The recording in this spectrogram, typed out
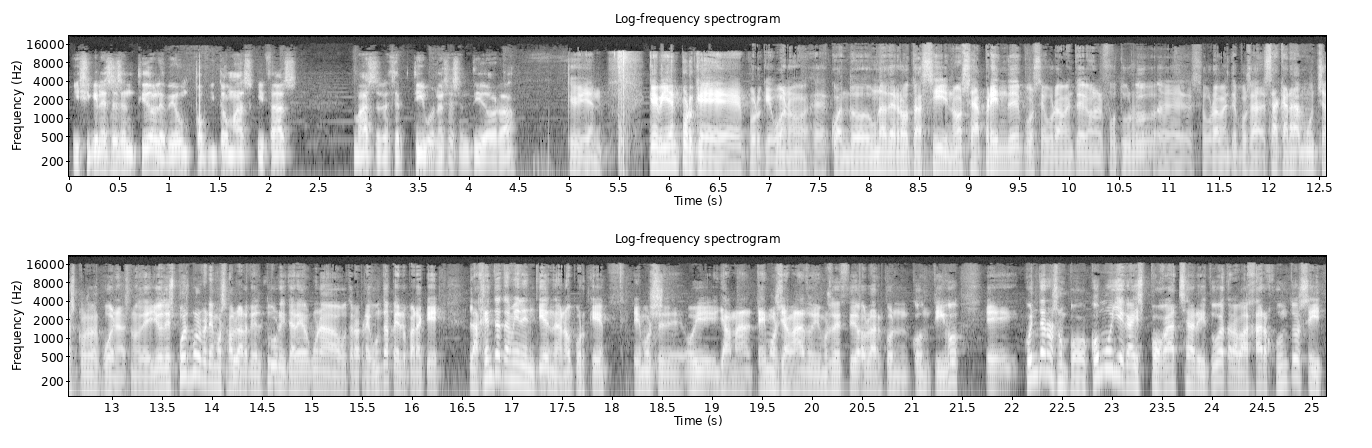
y sí que en ese sentido le veo un poquito más, quizás, más receptivo en ese sentido, ¿verdad? Qué bien. Qué bien porque, porque bueno, eh, cuando una derrota así, ¿no? Se aprende, pues seguramente en el futuro, eh, seguramente pues sacará muchas cosas buenas, ¿no? De ello. Después volveremos a hablar del Tour y te haré alguna otra pregunta, pero para que la gente también entienda, ¿no? Porque hemos, eh, hoy te hemos llamado y hemos decidido hablar con, contigo. cuéntanos un poco, ¿cómo llegáis Pogachar y tú a trabajar juntos y,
